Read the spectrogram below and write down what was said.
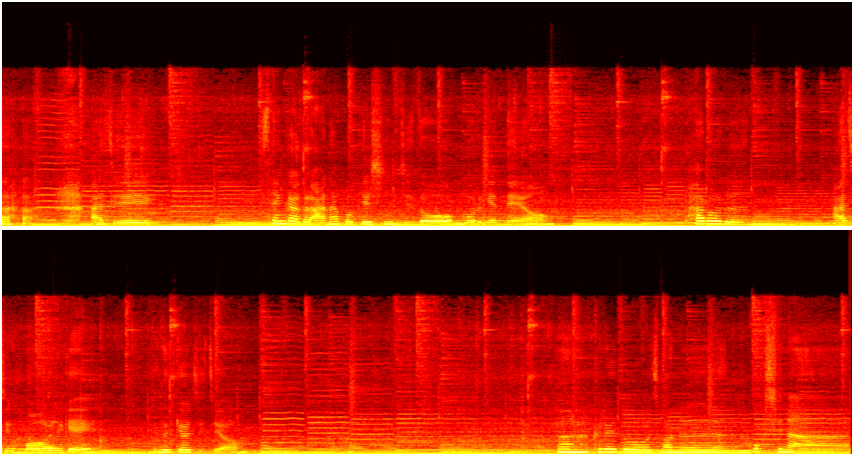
아직 생각을 안 하고 계신지도 모르겠네요. 8월은 아직 멀게 느껴지죠. 아, 그래도 저는 혹시나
